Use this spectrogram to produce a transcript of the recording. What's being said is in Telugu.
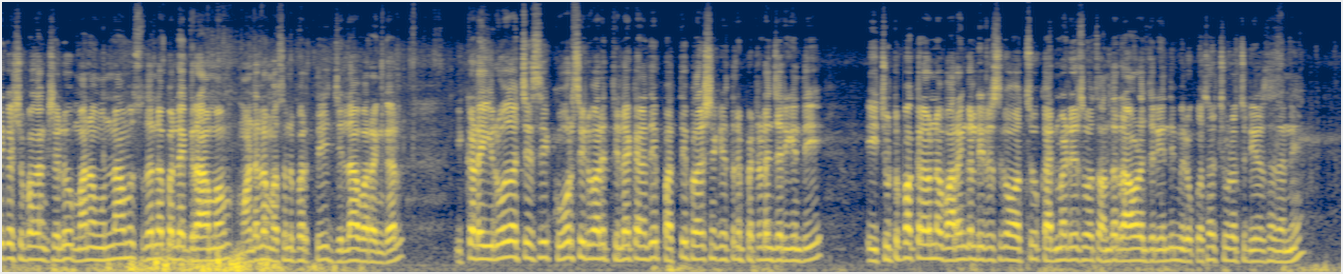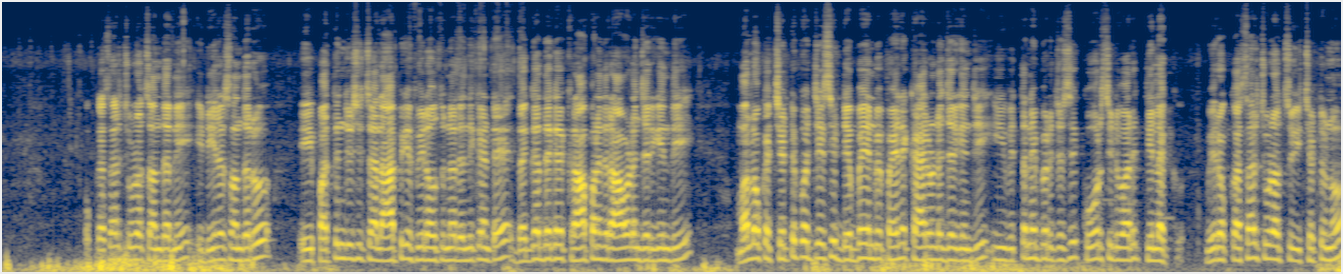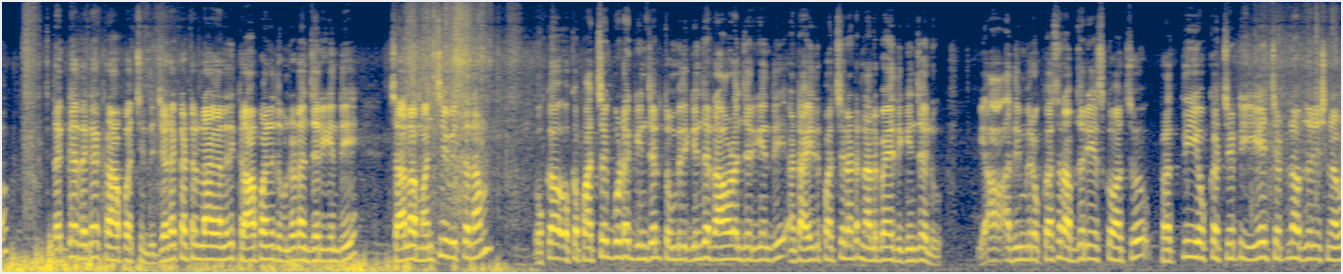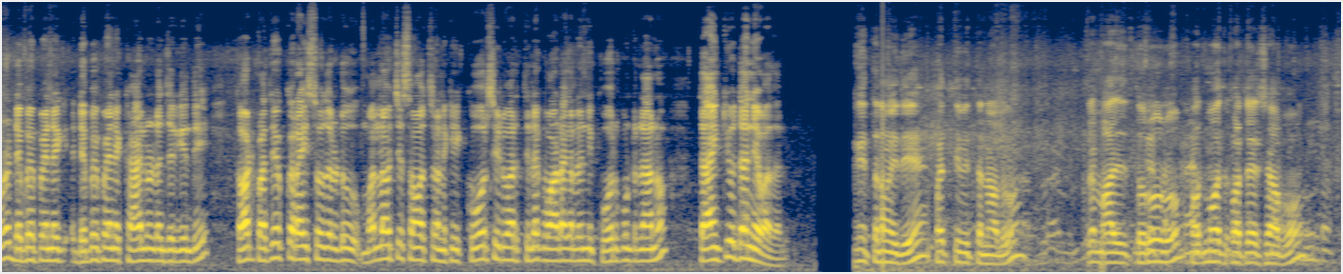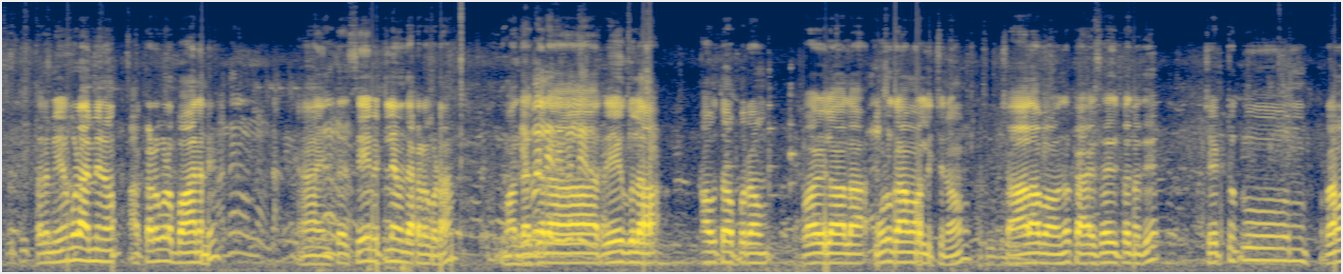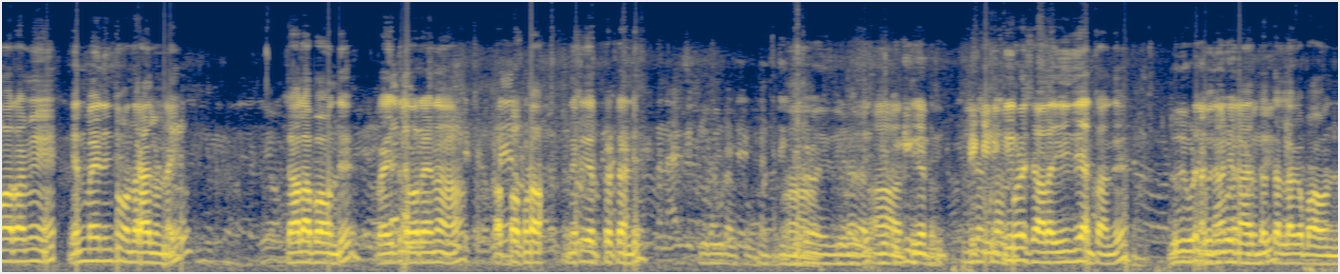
ప్రత్యేక శుభాకాంక్షలు. మనం ఉన్నాము సుదన్నపల్లి గ్రామం మండలం అసనపర్తి జిల్లా వరంగల్. ఇక్కడ ఈ రోజు వచ్చేసి కోర్ సీడ్ వారి తిలక్ అనేది పత్తి ప్రదర్శన కేంద్రం పెట్టడం జరిగింది. ఈ చుట్టుపక్కల ఉన్న వరంగల్ డీలర్స్ కావచ్చు కర్మ డీలర్స్ కావచ్చు అందరు రావడం జరిగింది. మీరు ఒక్కసారి చూడొచ్చు డీలర్స్ అందరినీ. ఒక్కసారి చూడొచ్చు అందరినీ. ఈ డీలర్స్ అందరూ ఈ పత్తిని చూసి చాలా హ్యాపీగా ఫీల్ అవుతున్నారు. ఎందుకంటే దగ్గర దగ్గర క్రాప్ అనేది రావడం జరిగింది. మళ్ళీ ఒక చెట్టుకు వచ్చేసి డెబ్బై ఎనభై పైన కాయలు ఉండడం జరిగింది. ఈ విత్తనం పేరు వచ్చేసి కోర్సిడి వారి తిలక్. మీరు ఒక్కసారి చూడొచ్చు ఈ చెట్టును. దగ్గర దగ్గర క్రాప్ వచ్చింది. జడకట్టలాగా అనేది క్రాప్ అనేది ఉండడం జరిగింది. చాలా మంచి విత్తనం. ఒక ఒక పచ్చకు కూడా గింజలు తొమ్మిది గింజలు రావడం జరిగింది. అంటే ఐదు పచ్చలు అంటే నలభై ఐదు గింజలు. అది మీరు ఒక్కసారి అబ్జర్వ్ చేసుకోవచ్చు. ప్రతి ఒక్క చెట్టు ఏ చెట్టును అబ్జర్వ్ చేసినా కూడా డెబ్బై పైన డెబ్బై పైన కాయలు ఉండడం జరిగింది. కాబట్టి ప్రతి ఒక్క రైతు సోదరుడు మళ్ళీ వచ్చే సంవత్సరానికి కోర్ సీడ్ వారి తిలక్ వాడగలని కోరుకుంటున్నాను. థ్యాంక్ యూ ధన్యవాదాలు. విత్తనం ఇది పత్తి విత్తనాలు. మాది తొర్రూరు పద్మావతి ఫర్టిలైజర్ షాపు. సరే మేము కూడా అమ్మినాం. అక్కడ కూడా బాగానే ఇంత సేమ్ ఇట్లే ఉంది అక్కడ కూడా. మా దగ్గర రేగుల అవతాపురం వాయులాల మూడు గ్రామాలు ఇచ్చినాం. చాలా బాగుంది. కాయ సైజ్ పెద్దది. చెట్టుకు రమారమి ఎనభై నుంచి వంద కాయలు ఉన్నాయి. చాలా బాగుంది. రైతులు ఎవరైనా తప్పకుండా నెక్స్ట్ ఇయర్ పెట్టండి. కూడా చాలా ఈజీ అంటుంది తెల్లగా బాగుంది.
